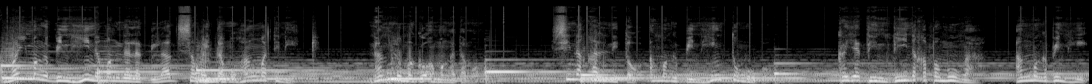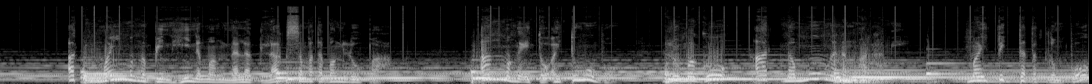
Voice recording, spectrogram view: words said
May mga binhi namang nalaglag sa may damuhang matinik. Nang lumago ang mga damo, sinakal nito ang mga binhing tumubo, kaya't hindi nakapamunga ang mga binhi. At may mga binhi namang nalaglag sa matabang lupa. Ang mga ito ay tumubo, lumago at namunga ng marami. May tigta tatlumpo,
